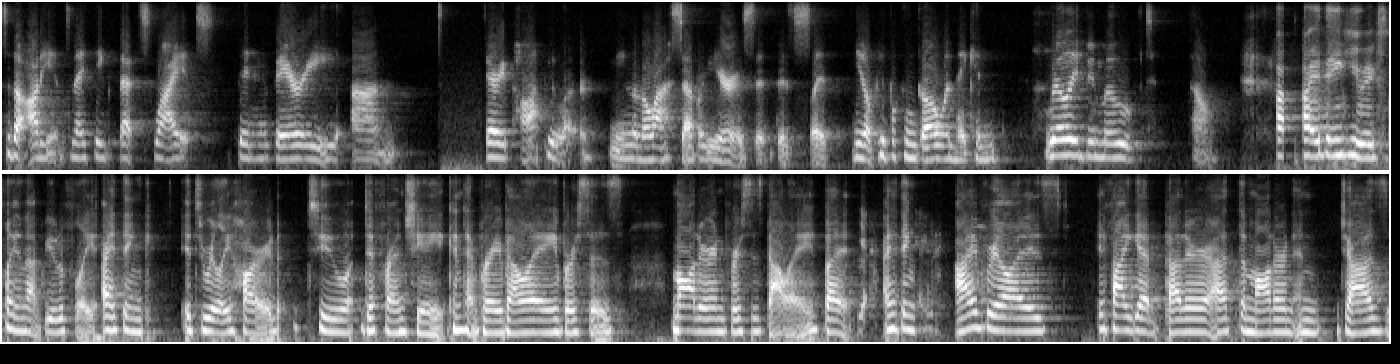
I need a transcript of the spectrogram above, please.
to the audience, and I think that's why it's been very, um, very popular. I mean, in the last several years, it, it's like you know people can go and they can really be moved. So. I think you explained that beautifully. I think it's really hard to differentiate contemporary ballet versus modern versus ballet. But yeah. I think I've realized if I get better at the modern and jazz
